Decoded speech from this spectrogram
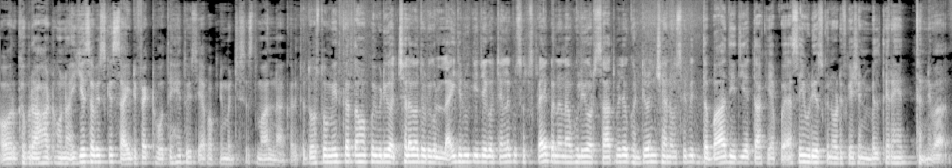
और घबराहट होना, ये सब इसके साइड इफ़ेक्ट होते हैं तो इसे आप अपनी मर्ज़ी से इस्तेमाल ना करें। तो दोस्तों, उम्मीद करता हूँ आपको वीडियो अच्छा लगा तो वीडियो को लाइक ज़रूर कीजिएगा चैनल को सब्सक्राइब करना ना भूलिए और साथ में जो घंटी निशान है, उसे भी दबा दीजिए ताकि आपको ऐसे ही वीडियोज़ के नोटिफिकेशन मिलते रहें। धन्यवाद।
